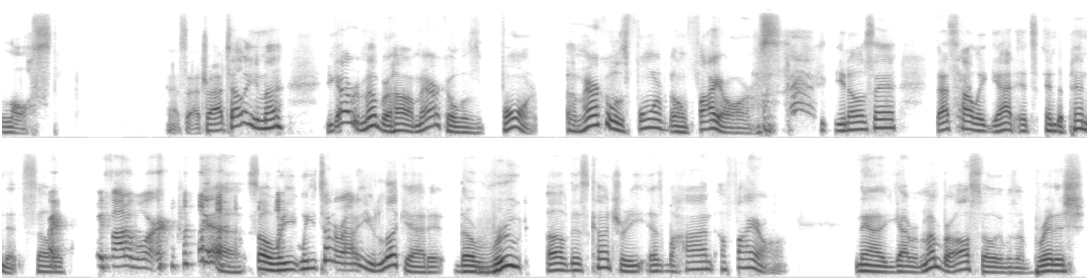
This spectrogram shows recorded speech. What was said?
lost. That's what I tried telling you, man. You got to remember how America was formed. America was formed on firearms. you know what I'm saying? That's how it got its independence. So Right. we fought a war. yeah. So when you, when you turn around and you look at it, the root of this country is behind a firearm. Now you got to remember also it was a British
